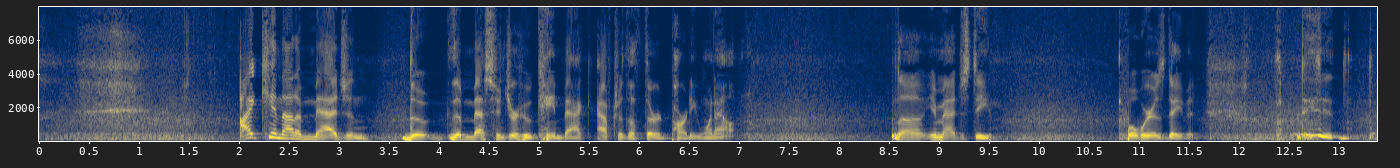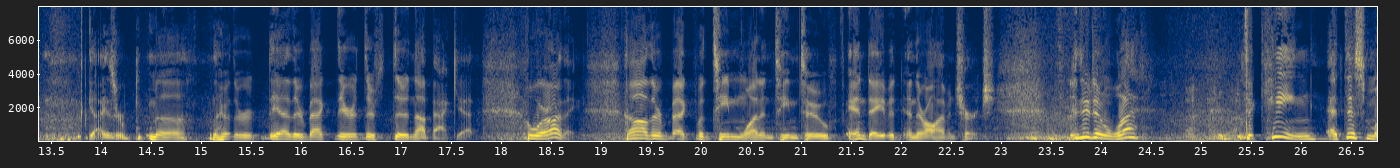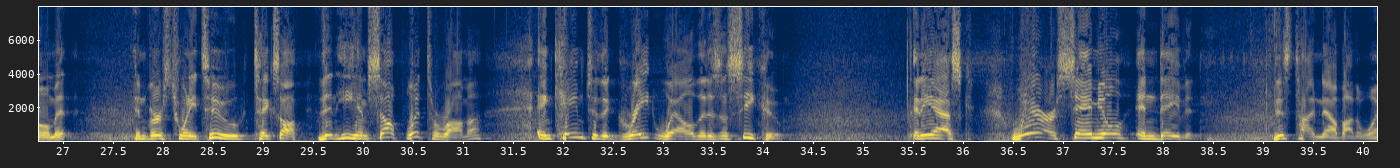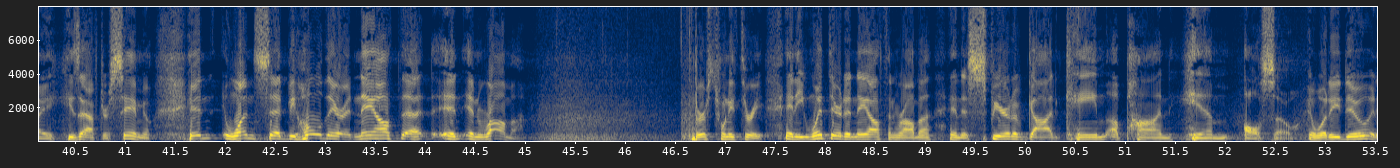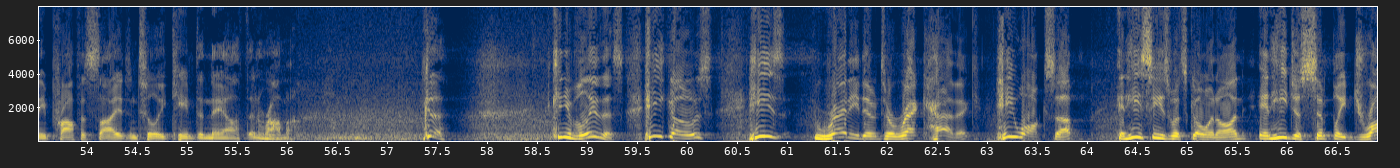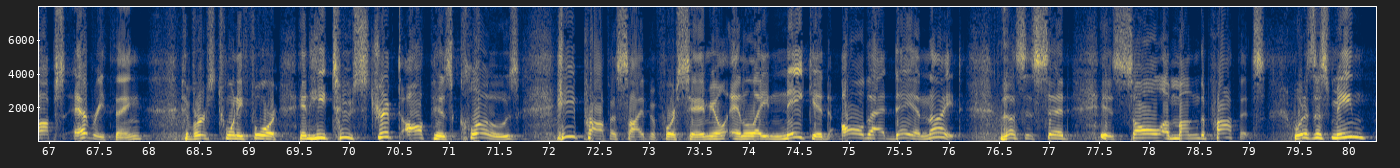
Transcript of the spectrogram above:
I cannot imagine the, the messenger who came back after the third party went out. Uh, Your Majesty, well, where is David? Guys are, uh, they're, they're, yeah, they're back. They're, they're, they're not back yet. Well, where are they? Oh, they're back with team one and team two and David, and they're all having church. They're doing what? The king, at this moment, in verse 22 takes off. Then he himself went to Ramah and came to the great well that is in Secu. And he asked, Where are Samuel and David? This time now, by the way, he's after Samuel. And one said, Behold, they are at Naioth uh, in, in Ramah. Verse 23 And he went there to Naioth and Ramah, and the Spirit of God came upon him also. And what did he do? And he prophesied until he came to Naioth and Ramah. Can you believe this? He goes, he's ready to, to wreak havoc. He walks up and he sees what's going on and he just simply drops everything. In verse 24, and he too stripped off his clothes. He prophesied before Samuel and lay naked all that day and night. Thus it said, Is Saul among the prophets? What does this mean?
